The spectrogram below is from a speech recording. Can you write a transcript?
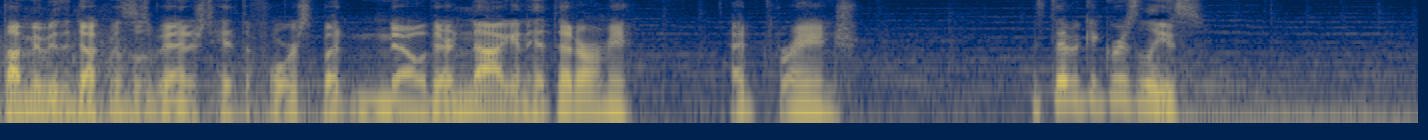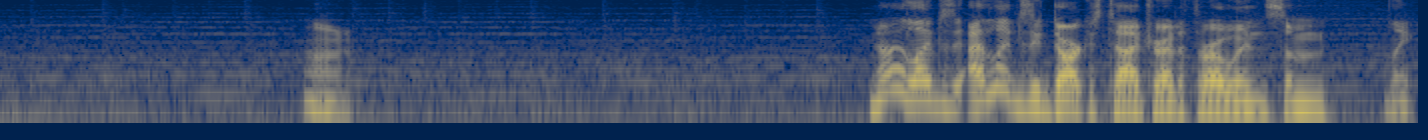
Thought maybe the duck missiles managed to hit the force, but no, they're not going to hit that army at range. Instead, we get Grizzlies. Hmm. You know, I'd like to see, I'd like to see Darkesthai try to throw in some like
